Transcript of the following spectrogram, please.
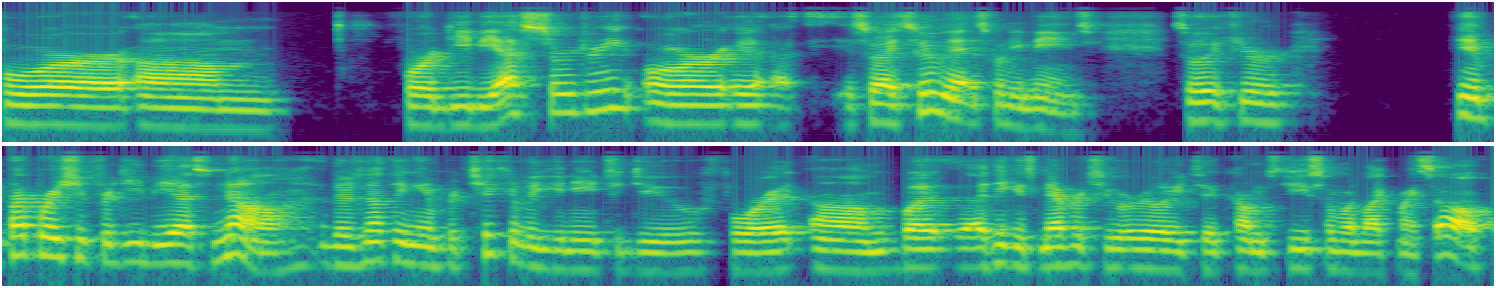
for um, for DBS surgery, or uh, so I assume that's what he means. So if you're in preparation for DBS, no, there's nothing in particular you need to do for it. Um, but I think it's never too early to come see someone like myself,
